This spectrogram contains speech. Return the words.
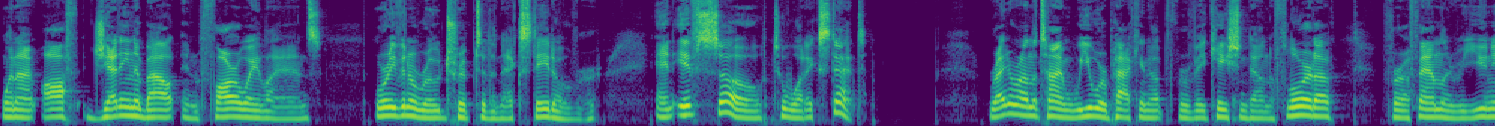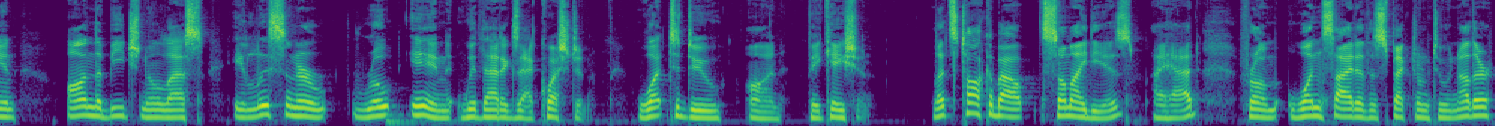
when I'm off jetting about in faraway lands or even a road trip to the next state over? And if so, to what extent? Right around the time we were packing up for vacation down to Florida for a family reunion, on the beach no less, a listener wrote in with that exact question what to do on vacation. Let's talk about some ideas I had from one side of the spectrum to another,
